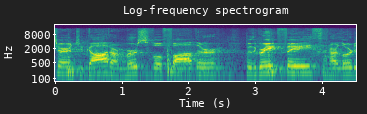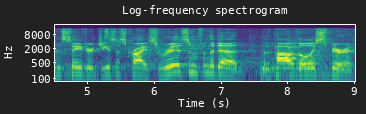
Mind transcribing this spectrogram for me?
Turn to God, our merciful Father, with great faith in our Lord and Savior Jesus Christ, risen from the dead by the power of the Holy Spirit,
